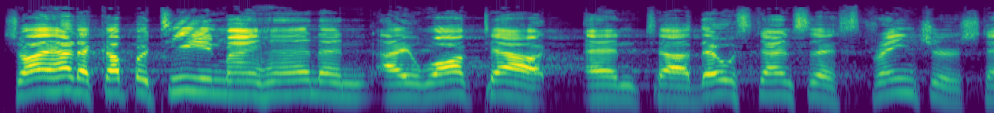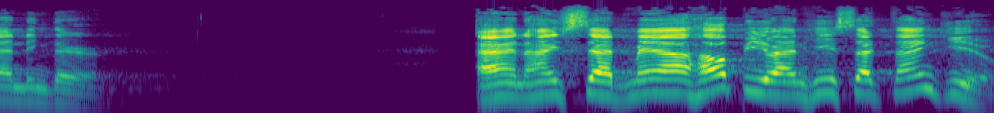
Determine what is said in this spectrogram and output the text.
So I had a cup of tea in my hand and I walked out, and uh, there stands a stranger standing there. And I said, May I help you? And he said, Thank you.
